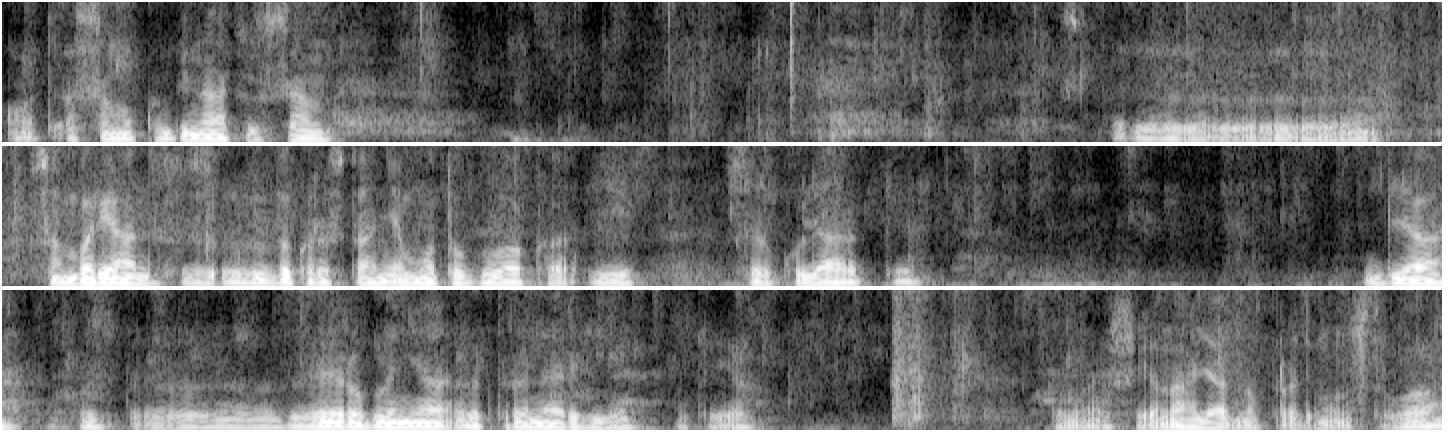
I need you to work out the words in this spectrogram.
От, а саму комбінацію сам е, сам варіант використання мотоблока і циркулярки для е, вироблення електроенергії. От я думаю, що я наглядно продемонстрував.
